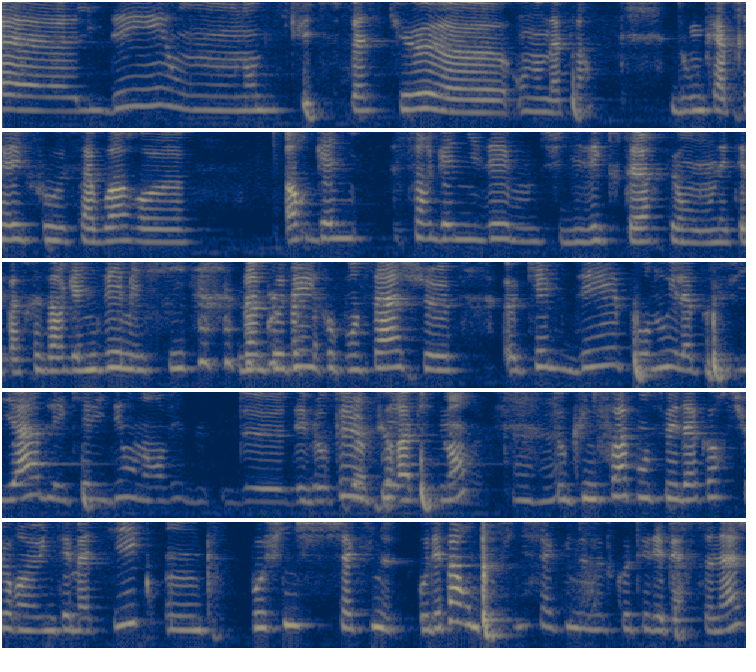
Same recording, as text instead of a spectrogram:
Euh, l'idée, on en discute parce que euh, on en a plein. Donc après, il faut savoir euh, s'organiser. tu disais tout à l'heure qu'on n'était pas très organisé, mais si d'un côté, il faut qu'on sache quelle idée pour nous est la plus viable et quelle idée on a envie de de développer le plus rapidement. Mhm. Donc une fois qu'on se met d'accord sur euh, une thématique, on peaufine chacune. Au départ, on peaufine chacune de notre côté des personnages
